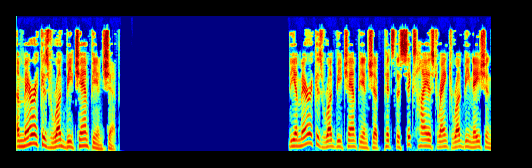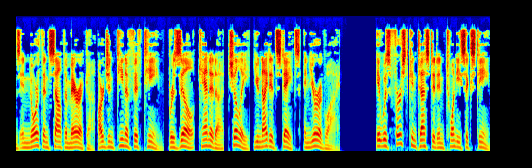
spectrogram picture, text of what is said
Americas Rugby Championship The Americas Rugby Championship pits the six highest-ranked rugby nations in North and South America Argentina 15, Brazil, Canada, Chile, United States, and Uruguay. It was first contested in 2016.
